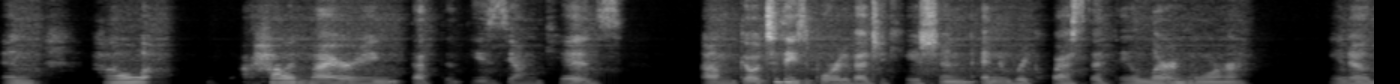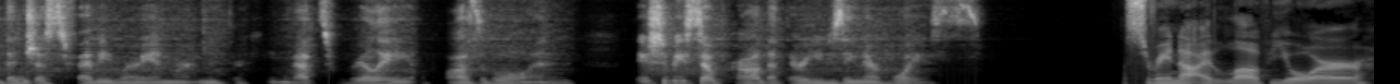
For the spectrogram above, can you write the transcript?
And how how admiring that the, these young kids um, go to these board of education and request that they learn more you know than just february and martin luther king that's really plausible and they should be so proud that they're using their voice serena i love your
